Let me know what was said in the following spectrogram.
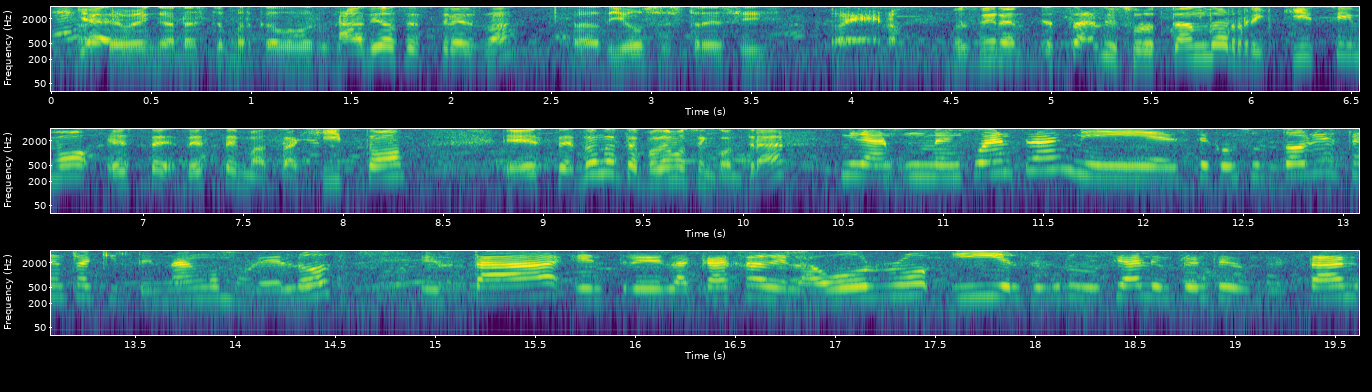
a Ya. que vengan a este mercado verde. Adiós estrés, ¿no? Adiós, estrés, sí. Bueno, pues miren, está disfrutando riquísimo este, de este masajito. Este, ¿Dónde te podemos encontrar? Mira, me encuentran, mi este, consultorio está en Traquiltenango, Morelos, está entre la Caja del Ahorro y el Seguro Social, enfrente de donde están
